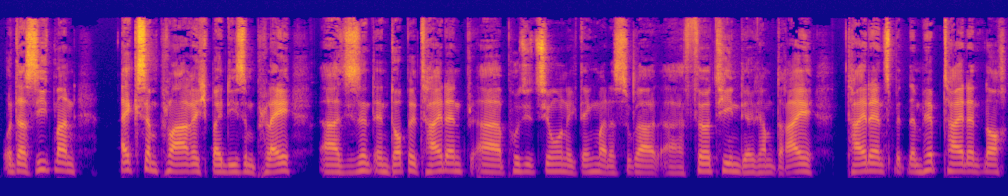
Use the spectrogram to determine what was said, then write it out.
Und das sieht man exemplarisch bei diesem Play. Äh, sie sind in Doppel-Tight-End-Position. ich denke mal, das ist sogar äh, 13. Die haben drei Tight Ends mit einem Hip-Tight End noch.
